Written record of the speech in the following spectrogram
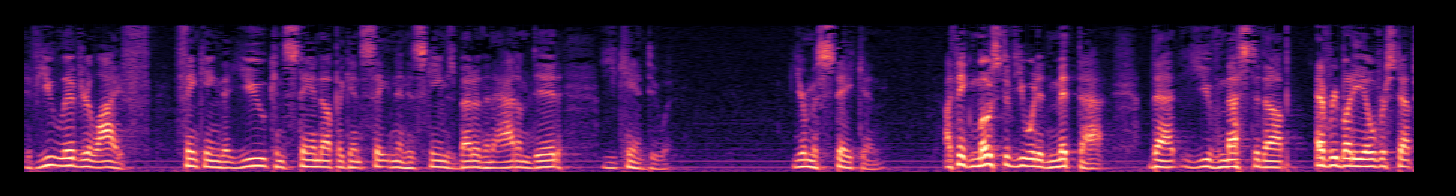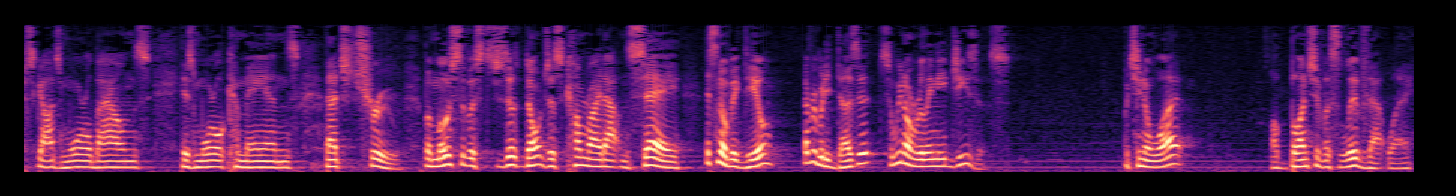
If you live your life thinking that you can stand up against Satan and his schemes better than Adam did, you can't do it. You're mistaken. I think most of you would admit that, that you've messed it up. Everybody oversteps God's moral bounds, His moral commands. That's true. But most of us just don't just come right out and say, it's no big deal. Everybody does it, so we don't really need Jesus. But you know what? A bunch of us live that way.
